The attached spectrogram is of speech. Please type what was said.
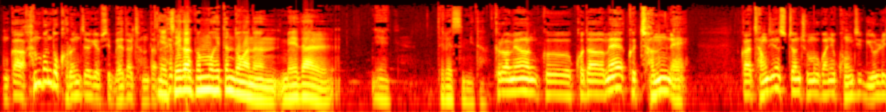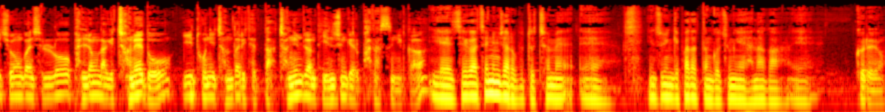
그러니까 한 번도 그런 적이 없이 매달 전달을 예, 제가 근무했던 동안은 매달 예, 드렸습니다. 그러면 그 그 다음에 그 전에 그러니까 장진수 전 주무관이 공직윤리지원관실로 발령나기 전에도 이 돈이 전달이 됐다. 전임자한테 인수인계를 받았으니까. 예, 제가 전임자로부터 처음에 예, 인수인계 받았던 것 중에 하나가 예. 그래요.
